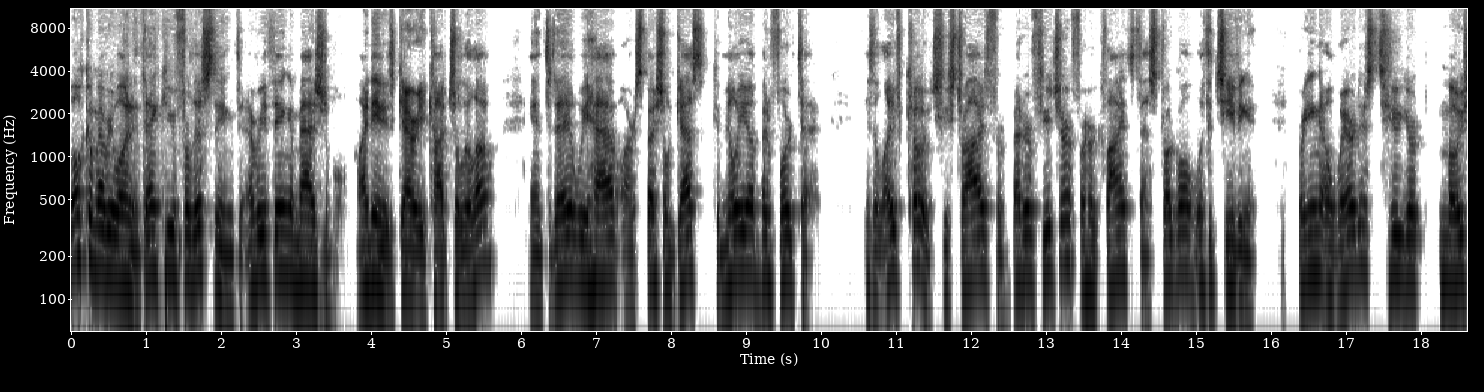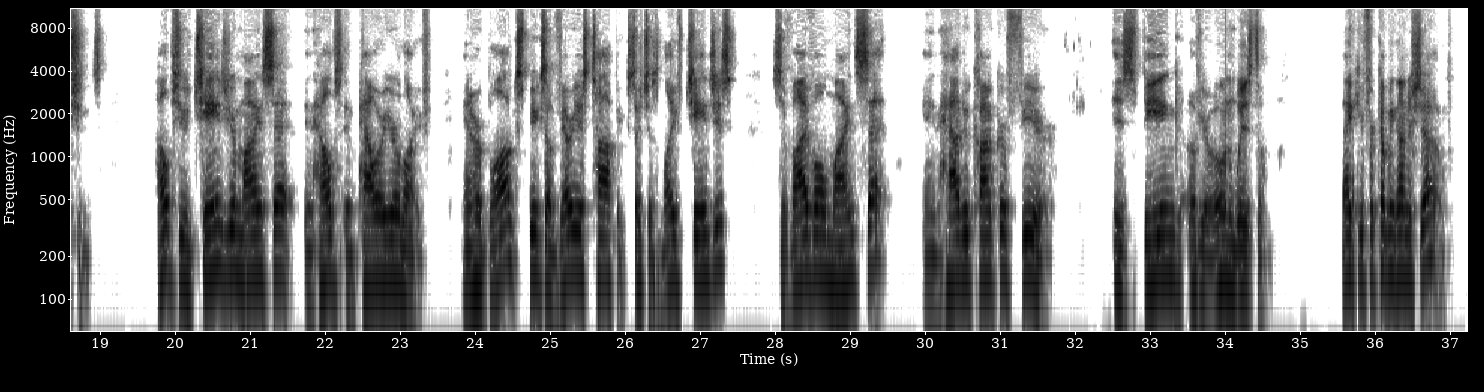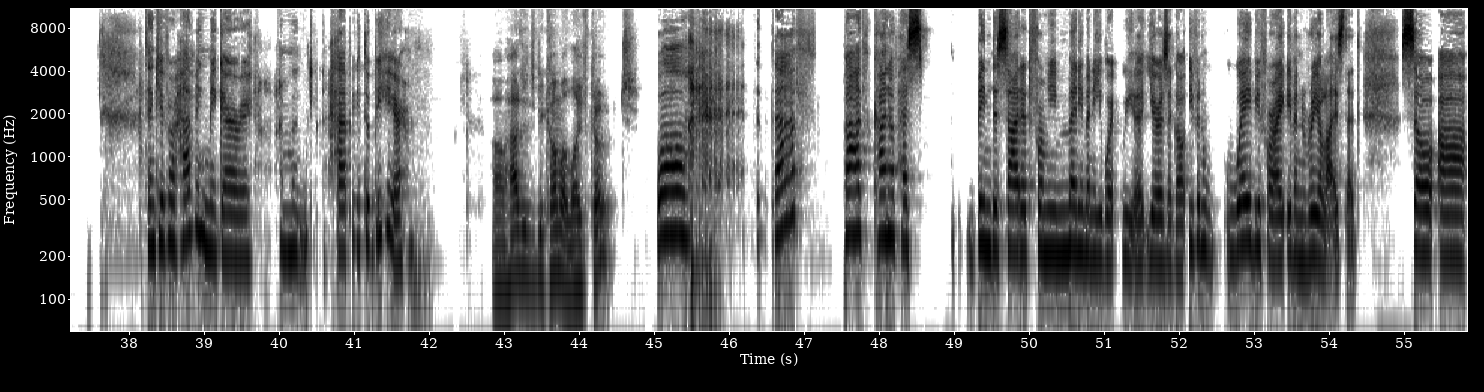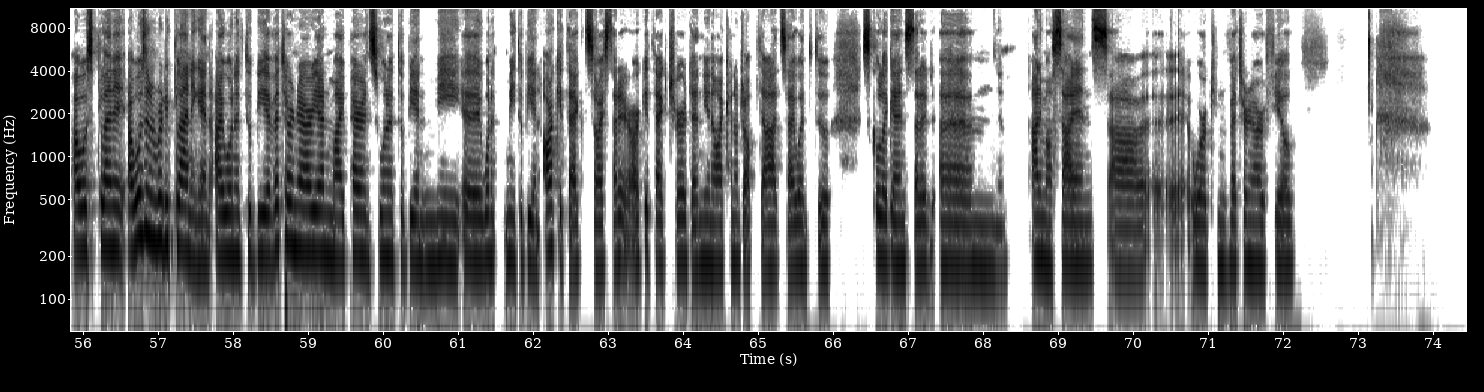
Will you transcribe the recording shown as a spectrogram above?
Welcome, everyone, and thank you for listening to Everything Imaginable. My name is Gary Cacciolillo, and today we have our special guest, Camelia Benforte, is a life coach who strives for a better future for her clients that struggle with achieving it, bringing awareness to your emotions, helps you change your mindset, and helps empower your life. And her blog speaks on various topics such as life changes, survival mindset, and how to conquer fear is feeding of your own wisdom. Thank you for coming on the show. Thank you for having me, Gary. I'm happy to be here. Um, how did you become a life coach? Well, that path kind of has been decided for me many, many years ago, even way before I even realized it. So uh, I was planning. I wasn't really planning it. I wanted to be a veterinarian. My parents wanted to be in me uh, wanted me to be an architect. So I studied architecture. Then you know I kind of dropped that. So I went to school again. Studied um, animal science. Uh, work in veterinary field.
